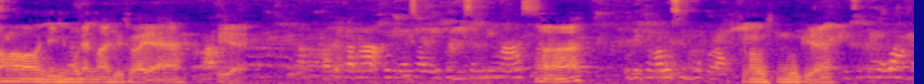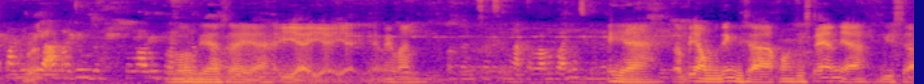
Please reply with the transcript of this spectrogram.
Oh di himpunan mahasiswa ya. Iya. tapi karena kuliah saya itu di seni mas Heeh. Udah terlalu sibuk lah Terlalu sibuk ya. situ wah kepanitiaan aja udah terlalu banyak Luar biasa ya. Iya iya iya. iya. Memang. organisasi nggak terlalu banyak sebenarnya Iya, tapi yang penting bisa konsisten ya, bisa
